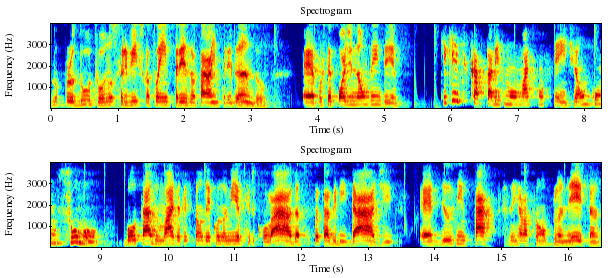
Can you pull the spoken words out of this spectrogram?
no produto ou no serviço que a tua empresa está entregando, é, você pode não vender. O que, é esse capitalismo mais consciente? É um consumo voltado mais à questão da economia circular, da sustentabilidade, é, dos impactos em relação ao planeta.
